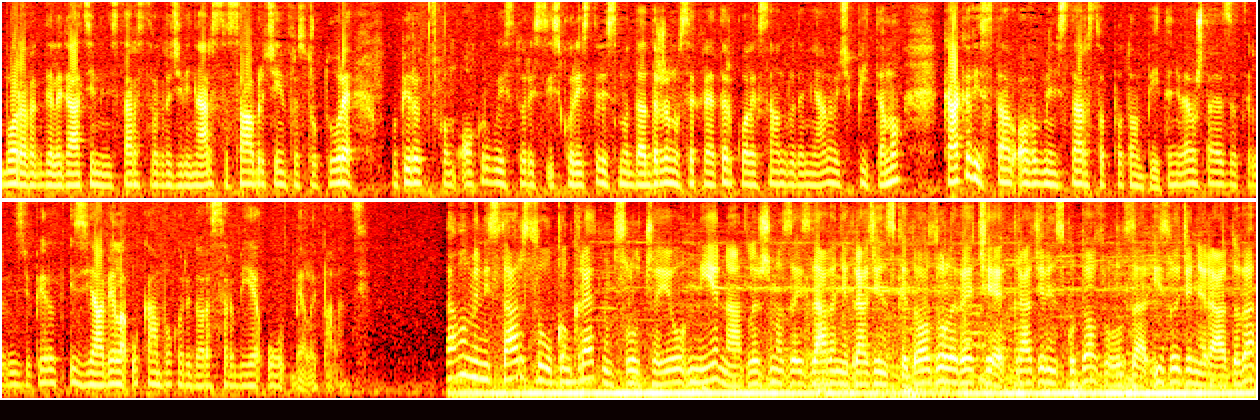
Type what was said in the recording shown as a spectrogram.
Boravak delegacije Ministarstva građevinarstva, saobraćaja infrastrukture u Pirotskom okrugu iskoristili smo da državnu sekretarku Aleksandru Demjanović pitamo kakav je stav ovog ministarstva po tom pitanju. Evo šta je za televiziju Pirot izjavila u kampu koridora Srbije u Beloj Palanci. Samo ministarstvo u konkretnom slučaju nije nadležno za izdavanje građevinske dozvole, već je građevinsku dozvolu za izvođenje radova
